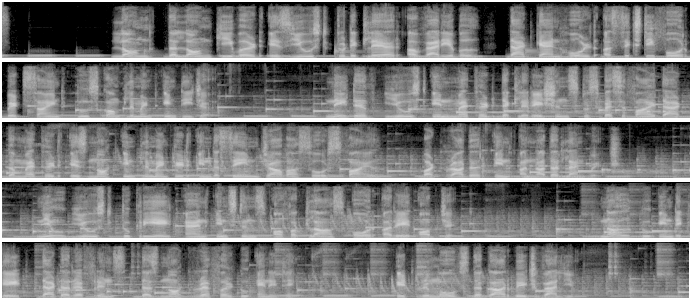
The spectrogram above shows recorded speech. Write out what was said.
Long The long keyword is used to declare a variable that can hold a 64-bit signed 2's complement integer native used in method declarations to specify that the method is not implemented in the same Java source file, but rather in another language. New used to create an instance of a class or array object. Null to indicate that a reference does not refer to anything. It removes the garbage value.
